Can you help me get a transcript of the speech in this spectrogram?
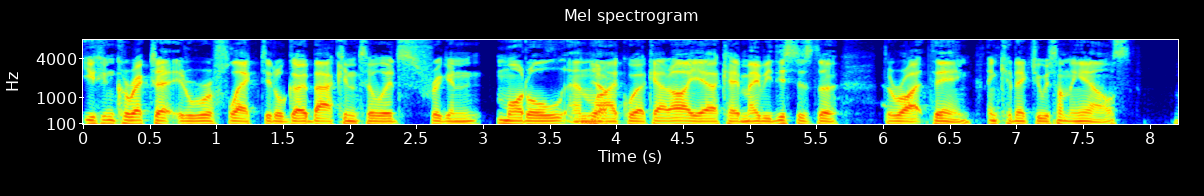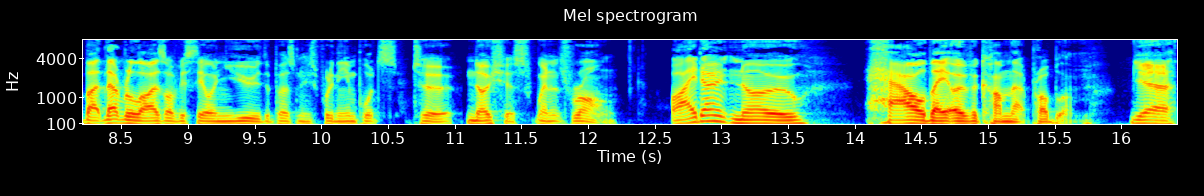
You can correct it, it'll reflect, it'll go back into its friggin' model and Yeah. like work out, oh yeah, okay, maybe this is the the right thing and connect you with something else. But that relies obviously on you, the person who's putting the inputs, to notice when it's wrong. I don't know how they overcome that problem. Yeah,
